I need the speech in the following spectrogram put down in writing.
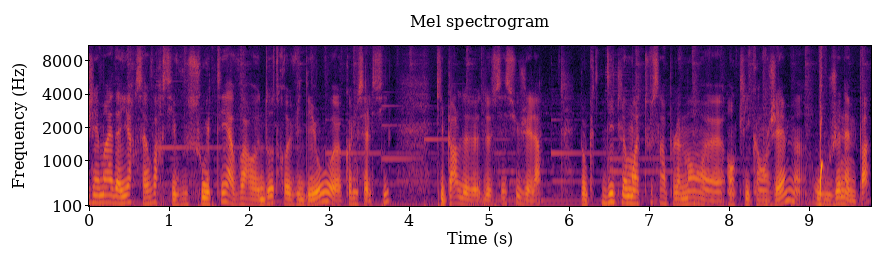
J'aimerais d'ailleurs savoir si vous souhaitez avoir euh, d'autres vidéos comme celle-ci qui parlent de, ces sujets-là. Donc dites-le moi tout simplement en cliquant j'aime ou je n'aime pas.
